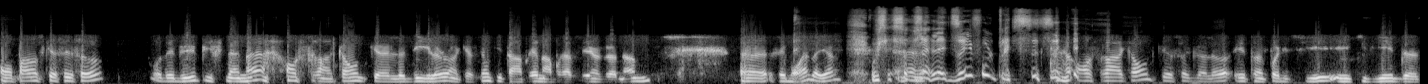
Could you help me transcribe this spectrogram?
On pense que c'est ça au début, puis finalement, on se rend compte que le dealer en question qui est en train d'embrasser un jeune homme, euh, c'est moi d'ailleurs, Oui, c'est ça que j'allais dire, il faut le préciser. on se rend compte que ce gars-là est un policier et qui vient de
